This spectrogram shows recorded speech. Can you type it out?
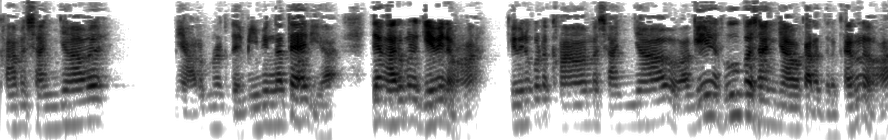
කාම සංඥාව මේ අරමුණට දැමීමෙන් අතහැරියා. දැන් අරමුණ ගෙවෙනවා. ගෙවෙනකොට කාම සංඥාව වගේ රූප සංඥාව කරදර කරනවා.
